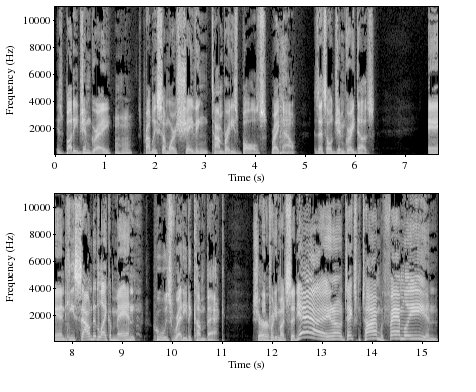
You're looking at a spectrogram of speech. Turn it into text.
his buddy Jim Gray. Mm-hmm. He's probably somewhere shaving Tom Brady's balls right now because that's all Jim Gray does. And he sounded like a man who was ready to come back. Sure. He pretty much said, "Yeah, you know, take some time with family and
